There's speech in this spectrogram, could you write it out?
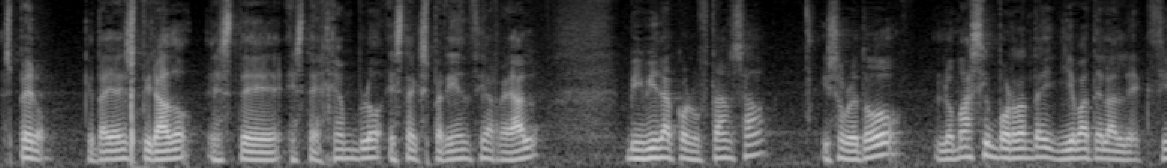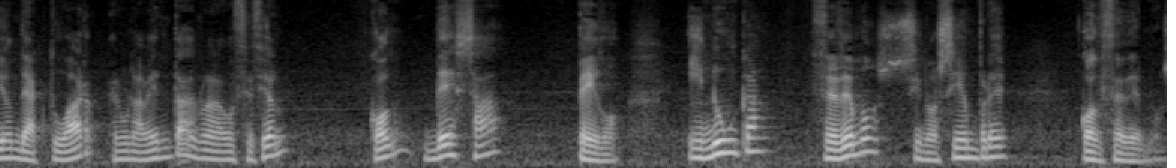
espero que te haya inspirado este, este ejemplo, esta experiencia real vivida con Lufthansa y sobre todo, lo más importante, llévate la lección de actuar en una venta, en una negociación, con desapego. Y nunca cedemos, sino siempre concedemos.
